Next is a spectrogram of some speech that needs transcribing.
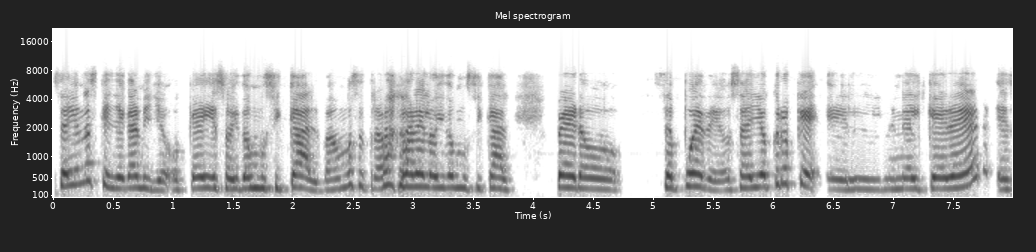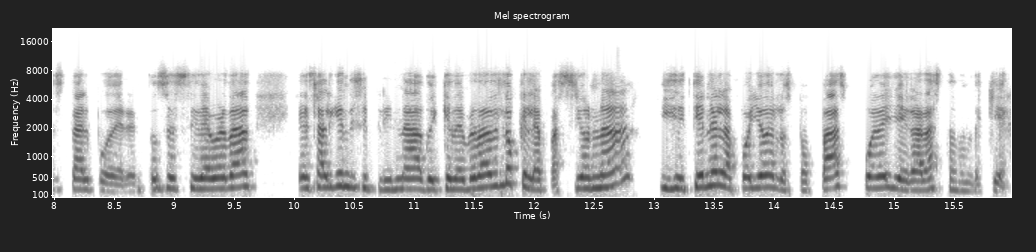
Si hay unas que llegan y yo, ok, es oído musical, vamos a trabajar el oído musical, pero se puede, o sea, yo creo que el, en el querer está el poder. Entonces, si de verdad es alguien disciplinado y que de verdad es lo que le apasiona y tiene el apoyo de los papás, puede llegar hasta donde quiera.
